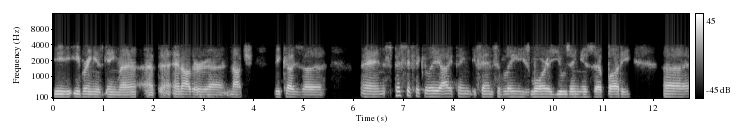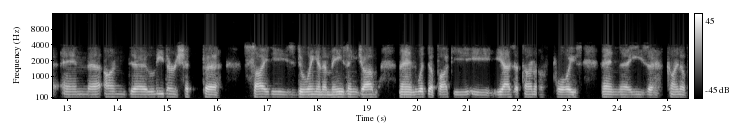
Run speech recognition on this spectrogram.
he he bring his game uh, at uh, another uh, notch because, uh, and specifically, I think defensively, he's more using his uh, body uh, and uh, on the leadership. Uh, side, he's doing an amazing job. And with the puck, he, he, he has a ton of poise and uh, he's a kind of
